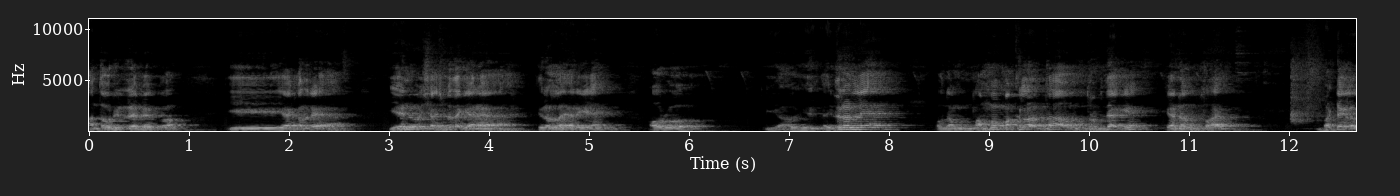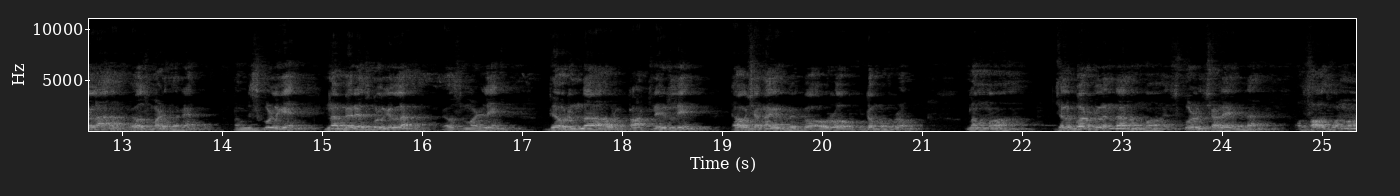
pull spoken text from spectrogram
ಅಂಥವ್ರು ಇರಲೇಬೇಕು. ಈ ಯಾಕಂದರೆ ಏನು ಶಾಶ್ವತ ಜ್ಞಾನ ಇರಲ್ಲ ಯಾರಿಗೆ. ಅವರು ಇದರಲ್ಲೇ ನಮ್ಮ ನಮ್ಮ ಮಕ್ಕಳಂತ ಒಂದು ತೃಪ್ತಿಯಾಗಿ ಏನೋ ಸಹಾಯ ಬಟ್ಟೆಗಳೆಲ್ಲ ವ್ಯವಸ್ಥೆ ಮಾಡಿದ್ದಾರೆ. ನಮ್ಮ ಸ್ಕೂಲ್ಗೆ ಇನ್ನು ಬೇರೆ ಸ್ಕೂಲ್ಗೆಲ್ಲ ವ್ಯವಸ್ಥೆ ಮಾಡಲಿ. ದೇವರಿಂದ ಅವ್ರ ಪ್ರಾರ್ಥನೆ ಇರಲಿ. ಯಾವ ಚೆನ್ನಾಗಿರಬೇಕು ಅವರು, ಅವ್ರ ಕುಟುಂಬವರು ನಮ್ಮ ಜಲಬಾರ್ಗಳಿಂದ ನಮ್ಮ ಸ್ಕೂಲ್ ಶಾಲೆಯಿಂದ ಅವ್ರ ಸಾಹಸವನ್ನು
